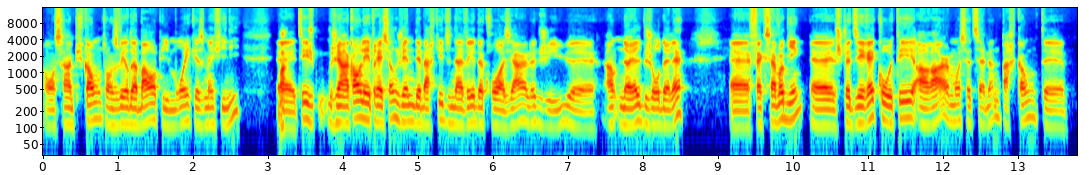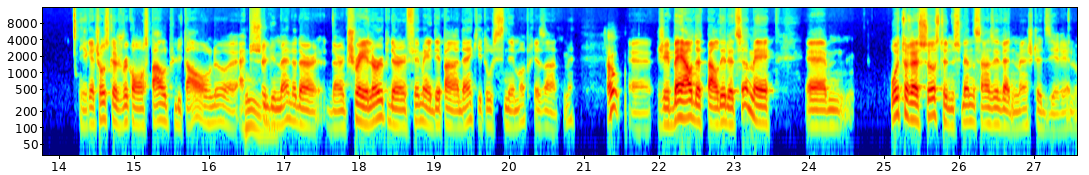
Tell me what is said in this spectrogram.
On se rend plus compte, on se vire de bord, puis le mois est quasiment fini. Euh, j'ai encore l'impression que je viens de débarquer du navire de croisière là, que j'ai eu euh, entre Noël et jour de l'an. Euh, fait que ça va bien. Je te dirais, côté horreur, moi, cette semaine, par contre, il y a quelque chose que je veux qu'on se parle plus tard, là, absolument, là, d'un- trailer puis d'un film indépendant qui est au cinéma présentement. Oh! J'ai bien hâte de te parler de ça, mais outre ça, c'est une semaine sans événement, je te dirais. Là.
